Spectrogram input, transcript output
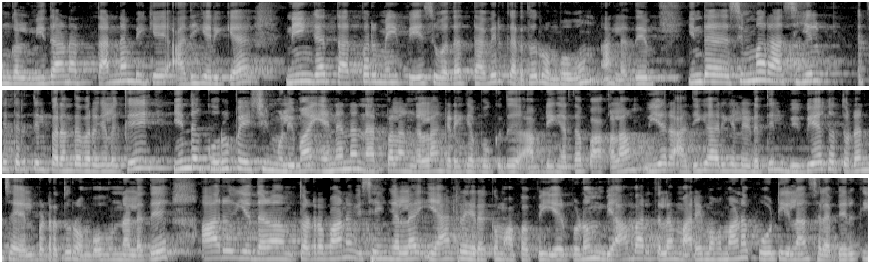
உங்கள் மீதான தன்னம்பிக்கை அதிகரிக்க நீங்கள் தற்பெருமை பேசுவதை தவிர்க்கிறது ரொம்பவும் நல்லது. இந்த சிம்ம ராசியில் நட்சத்திரத்தில் பிறந்தவர்களுக்கு இந்த குரு பயிற்சியின் மூலிமா என்னென்ன நற்பலன்கள்லாம் கிடைக்க போகுது அப்படிங்கிறத பார்க்கலாம். உயர் அதிகாரிகளிடத்தில் விவேகத்துடன் செயல்படுறது ரொம்பவும் நல்லது. ஆரோக்கிய தனம் தொடர்பான விஷயங்களில் ஏற்ற இறக்கம் அப்பப்போ ஏற்படும். வியாபாரத்தில் மறைமுகமான போட்டியெல்லாம் சில பேருக்கு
